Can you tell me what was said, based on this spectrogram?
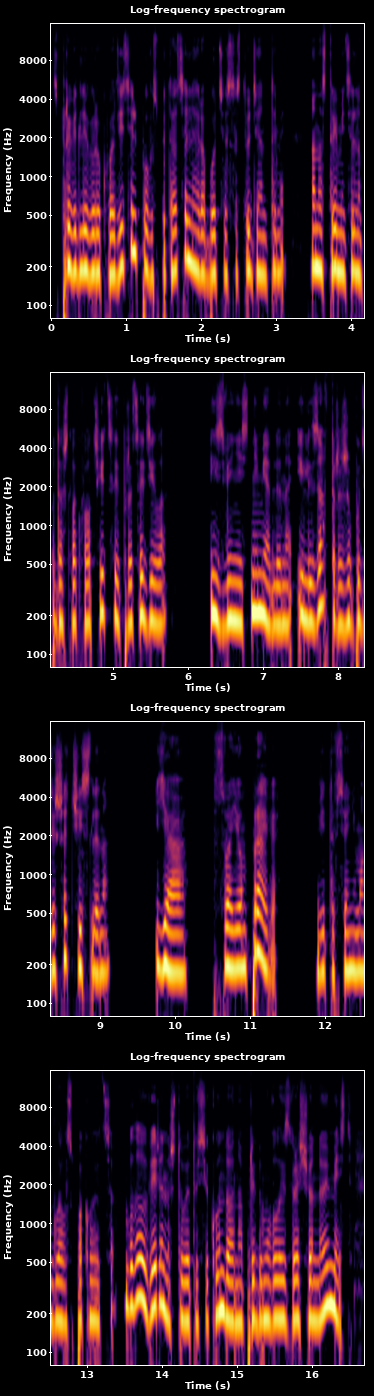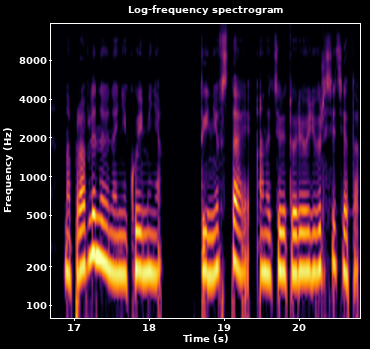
справедливый руководитель по воспитательной работе со студентами. Она стремительно подошла к волчице и процедила. «Извинись немедленно, или завтра же будешь отчислена». «Я в своем праве», Вита все не могла успокоиться. Была уверена, что в эту секунду она придумывала извращенную месть, направленную на Нику и меня. «Ты не в стае, а на территории университета.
